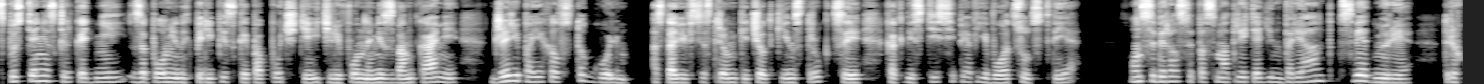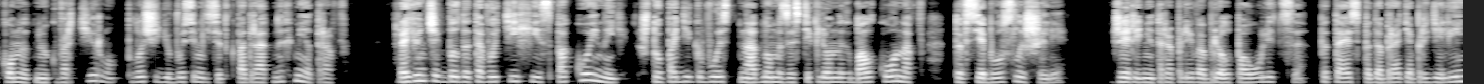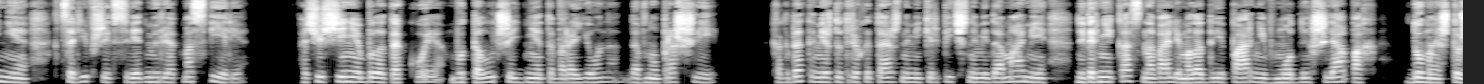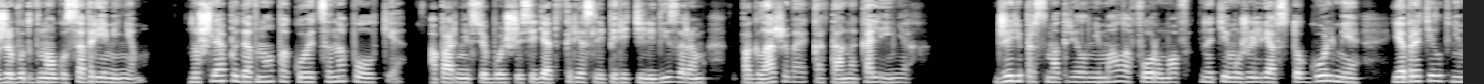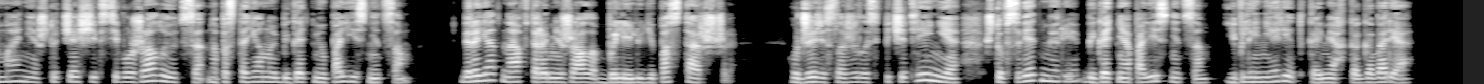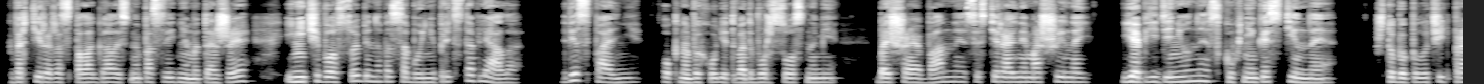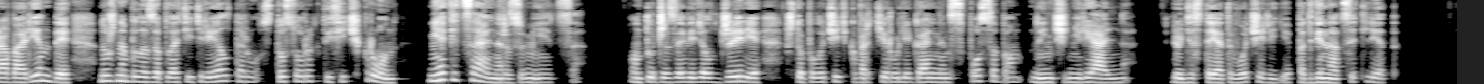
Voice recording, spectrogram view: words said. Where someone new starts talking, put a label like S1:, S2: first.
S1: Спустя несколько дней, заполненных перепиской по почте и телефонными звонками, Джерри поехал в Стокгольм, оставив сестренке четкие инструкции, как вести себя в его отсутствие. Он собирался посмотреть один вариант в Сведмюре, трехкомнатную квартиру площадью 80 квадратных метров. Райончик был до того тихий и спокойный, что упади гвоздь на одном из застекленных балконов, то все бы услышали. Джерри неторопливо брел по улице, пытаясь подобрать определение к царившей в Сведмюре атмосфере. Ощущение было такое, будто лучшие дни этого района давно прошли. Когда-то между трехэтажными кирпичными домами наверняка сновали молодые парни в модных шляпах, думая, что живут в ногу со временем. Но шляпы давно покоятся на полке, а парни все больше сидят в кресле перед телевизором, поглаживая кота на коленях. Джерри просмотрел немало форумов на тему жилья в Стокгольме и обратил внимание, что чаще всего жалуются на постоянную беготню по лестницам. Вероятно, авторами жалоб были люди постарше. У Джерри сложилось впечатление, что в Светмере беготня по лестницам – явление редкое, мягко говоря. Квартира располагалась на последнем этаже и ничего особенного собой не представляла. Две спальни, окна выходят во двор соснами – большая ванная со стиральной машиной и объединенная с кухней-гостиная. Чтобы получить право аренды, нужно было заплатить риэлтору 140 тысяч крон, неофициально, разумеется. Он тут же заверил Джерри, что получить квартиру легальным способом нынче нереально. Люди стоят в очереди по 12 лет.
